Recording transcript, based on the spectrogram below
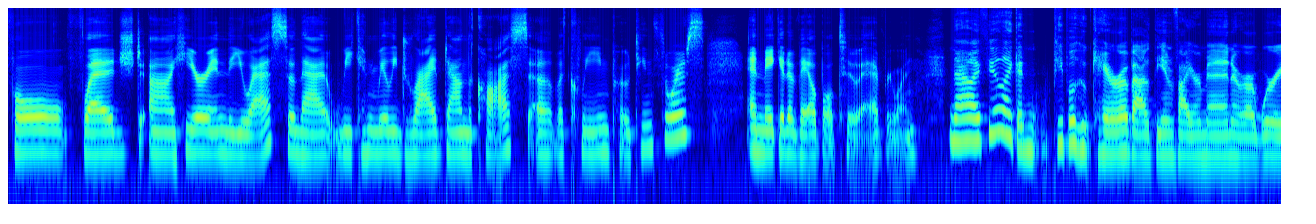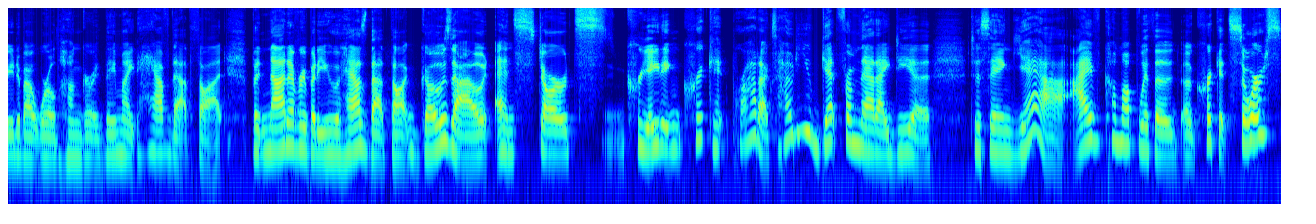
full fledged uh, here in the US so that we can really drive down the costs of a clean protein source and make it available to everyone. Now, I feel like people who care about the environment or are worried about world hunger, they might have that thought, but not everybody who has that thought goes out and starts creating cricket products. How do you get from that idea to saying, yeah, I've come up with a, a cricket source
